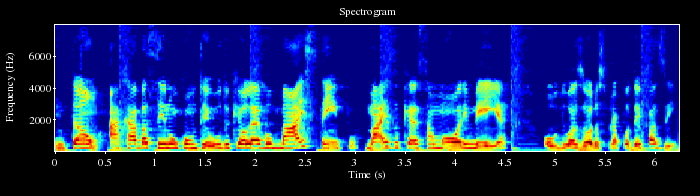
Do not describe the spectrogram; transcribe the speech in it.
Então, acaba sendo um conteúdo que eu levo mais tempo, mais do que essa uma hora e meia ou duas horas para poder fazer.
